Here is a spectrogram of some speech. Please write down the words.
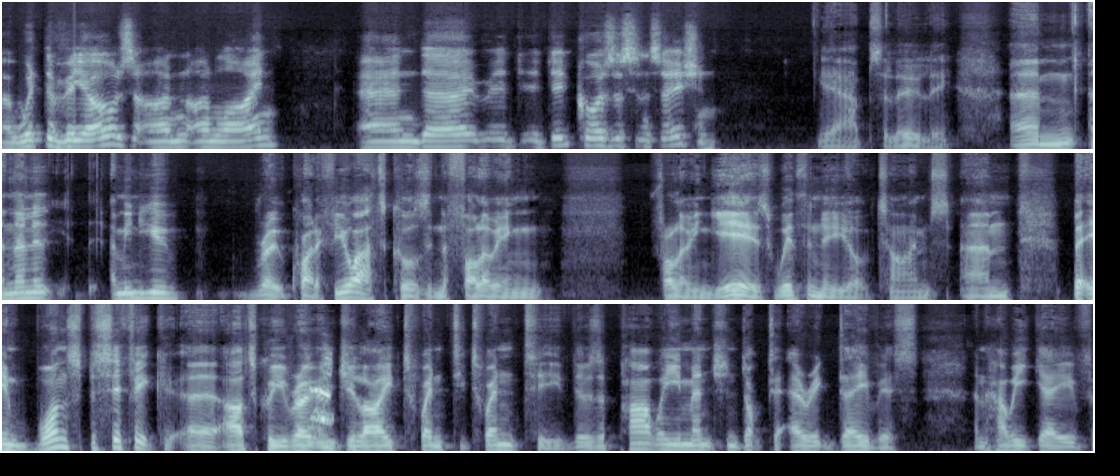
uh, with the videos on online, and uh, it, it did cause a sensation. Yeah, absolutely. Um, and then, I mean, you wrote quite a few articles in the following following years with the New York Times. Um, but in one specific uh, article you wrote in July 2020, there was a part where you mentioned Dr. Eric Davis and how he gave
